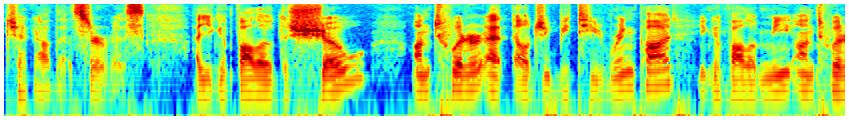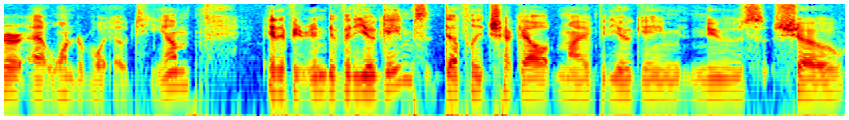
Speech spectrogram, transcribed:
Check out that service. Uh, you can follow the show on Twitter at LGBTRingPod. You can follow me on Twitter at WonderboyOTM. And if you're into video games, definitely check out my video game news show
